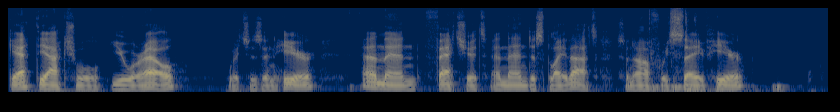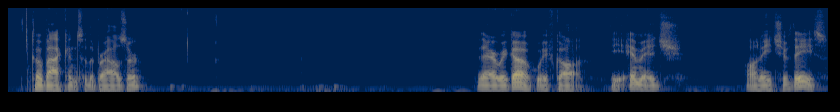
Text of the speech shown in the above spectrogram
get the actual URL, which is in here, and then fetch it and then display that. So now if we save here, go back into the browser, There we go. We've got the image on each of these.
